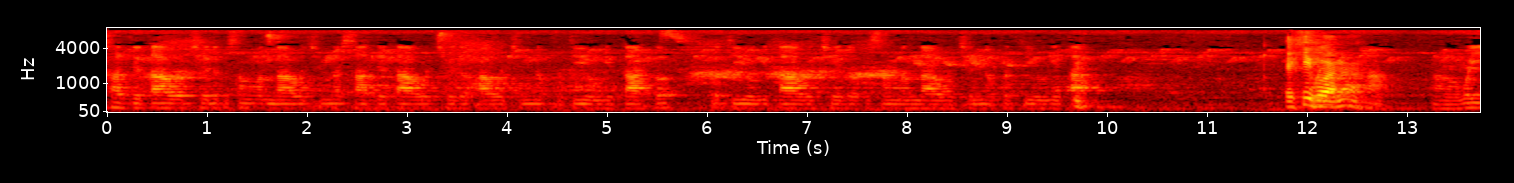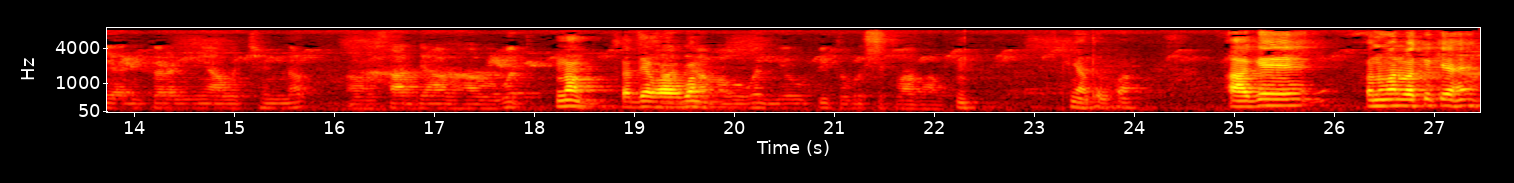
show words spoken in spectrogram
साध्यतावच्छेदक संबंधावच्छिन्न साध्यतावच्छेदकावच्छिन्न प्रतियोगिता प्रतियोगितावच्छेदक संबंधावच्छिन्न प्रतियोगिता एक ही हुआ ना? हाँ वैयाधिकरणीयावच्छिन्न साध्याभाववत। न साध्याभावन निरूपित वृत्तित्वाभाव। यहाँ तक हुआ। आगे अनुमान वाक्य क्या है?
